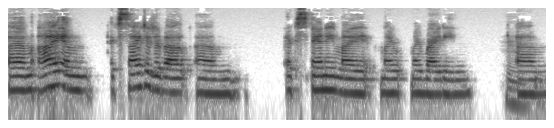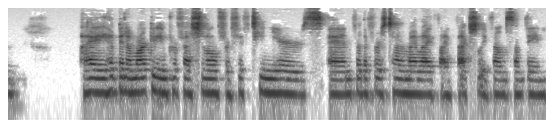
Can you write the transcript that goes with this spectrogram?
Um, I am excited about um, expanding my my my writing. Hmm. I have been a marketing professional for 15 years, and for the first time in my life, I've actually found something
